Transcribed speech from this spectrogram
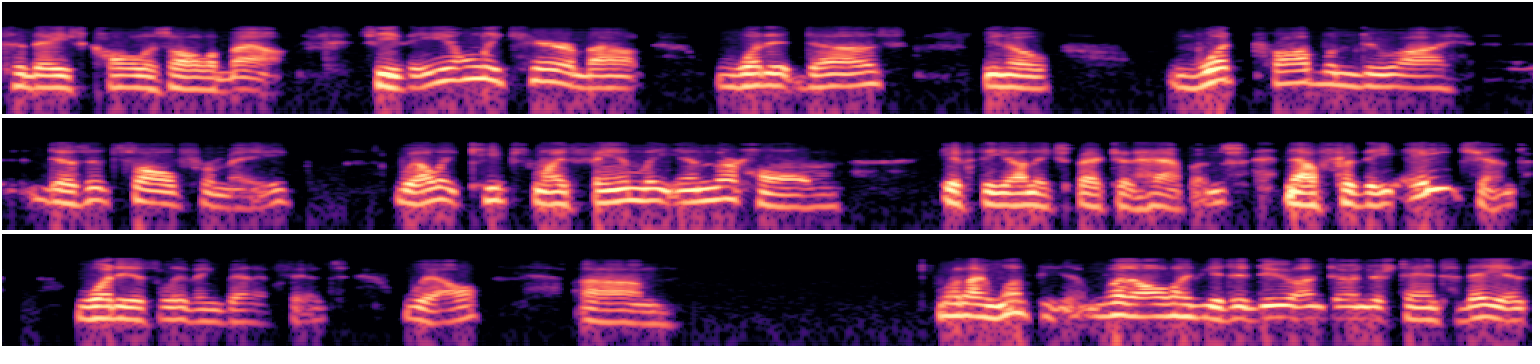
today's call is all about. See, they only care about what it does, you know, what problem do I does it solve for me? Well, it keeps my family in their home if the unexpected happens. Now, for the agent, what is living benefits? Well, um, what I want the, what all of you to do to understand today is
